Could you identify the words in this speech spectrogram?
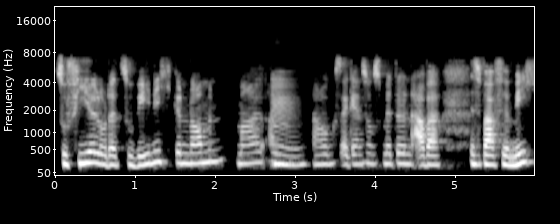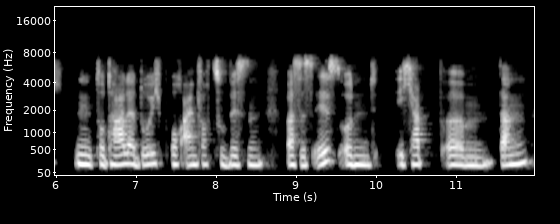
zu viel oder zu wenig genommen mal an mm. Nahrungsergänzungsmitteln. Aber es war für mich ein totaler Durchbruch, einfach zu wissen, was es ist. Und ich habe ähm, dann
